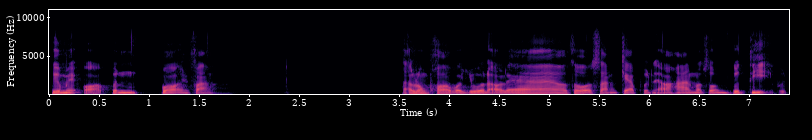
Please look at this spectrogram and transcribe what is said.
คือไม่ออกเพิ่นบอให้ฟัง แต่หลวงพ่อบ่อยู่เอาแล้วโทรสั่งแก๊บเพิ่นเอาอาหารมาส่งกุฏิพุ่น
